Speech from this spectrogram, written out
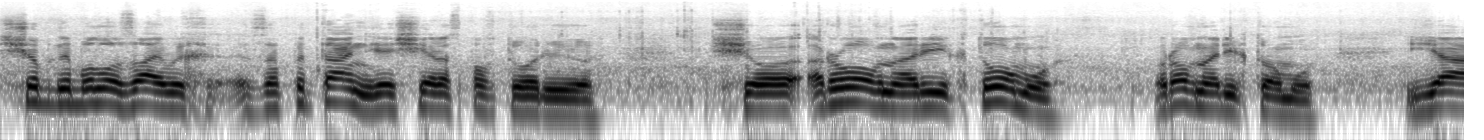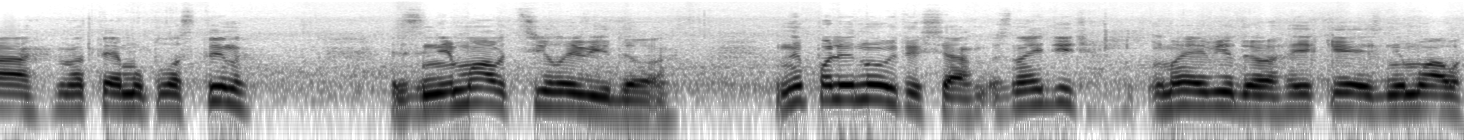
Щоб не було зайвих запитань, я ще раз повторюю, що ровно рік тому, ровно рік тому я на тему пластин знімав ціле відео. Не полінуйтеся, знайдіть моє відео, яке я знімав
